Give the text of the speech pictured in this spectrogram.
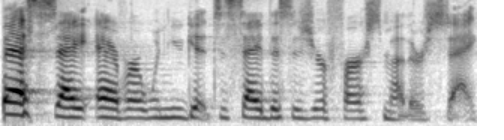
best day ever when you get to say this is your first Mother's Day.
